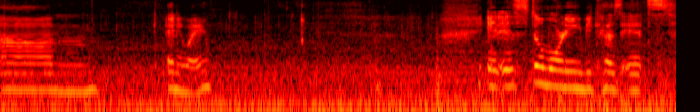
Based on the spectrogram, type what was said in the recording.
Um, anyway, it is still morning because it's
